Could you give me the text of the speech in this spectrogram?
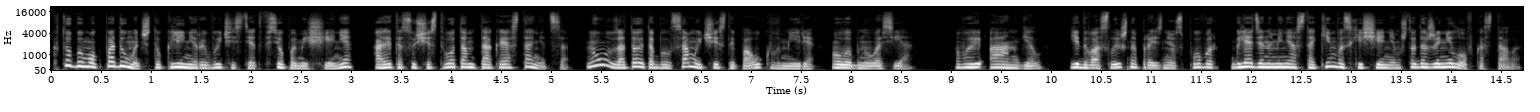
Кто бы мог подумать, что клинеры вычистят все помещение, а это существо там так и останется. Ну, зато это был самый чистый паук в мире», — улыбнулась я. «Вы ангел», — едва слышно произнес повар, глядя на меня с таким восхищением, что даже неловко стало.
